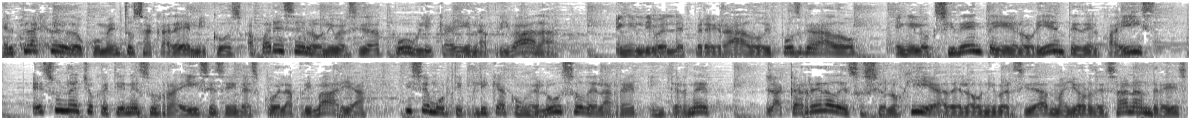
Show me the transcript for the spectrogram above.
El plagio de documentos académicos aparece en la universidad pública y en la privada, en el nivel de pregrado y posgrado, en el occidente y el oriente del país. Es un hecho que tiene sus raíces en la escuela primaria y se multiplica con el uso de la red Internet. La carrera de Sociología de la Universidad Mayor de San Andrés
